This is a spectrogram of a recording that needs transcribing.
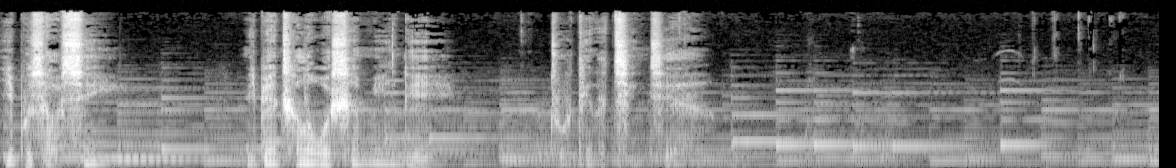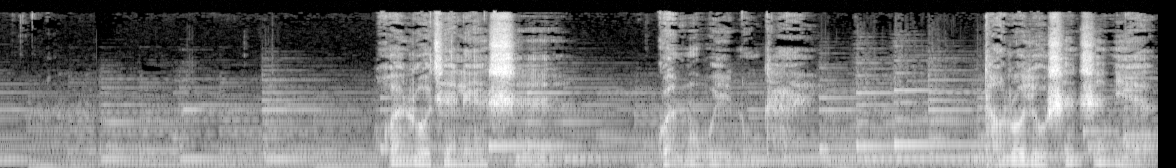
一不小心，你变成了我生命里注定的情节。欢若见莲时，棺木未弄开。倘若有生之年，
